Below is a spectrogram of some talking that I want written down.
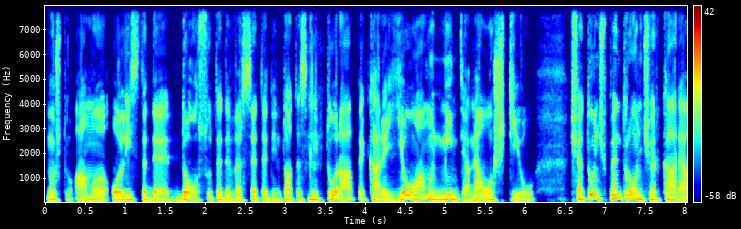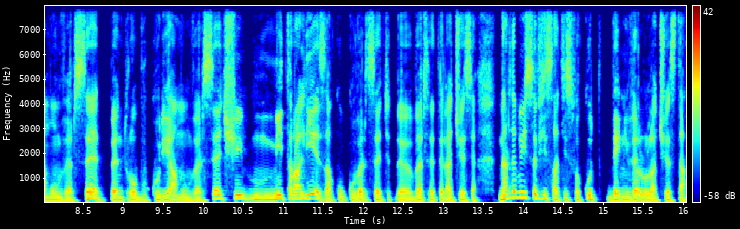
nu știu, am uh, o listă de 200 de versete din toată hmm. Scriptura pe care eu o am în mintea mea, o știu și atunci pentru o încercare am un verset, pentru o bucurie am un verset și mitraliez acum cu versete, versetele acestea. N-ar trebui să fii satisfăcut de nivelul acesta,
